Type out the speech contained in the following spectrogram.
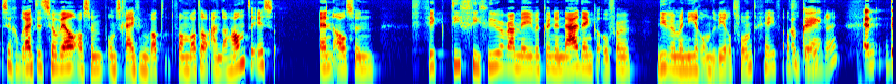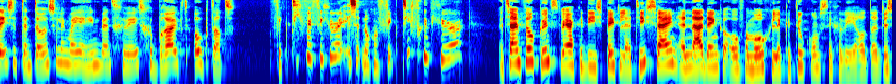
Ze gebruikt het zowel als een omschrijving wat, van wat al aan de hand is, en als een fictief figuur waarmee we kunnen nadenken over nieuwe manieren om de wereld vorm te geven. Als Oké. en deze tentoonstelling waar je heen bent geweest, gebruikt ook dat fictieve figuur. Is het nog een fictief figuur? Het zijn veel kunstwerken die speculatief zijn en nadenken over mogelijke toekomstige werelden. Dus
